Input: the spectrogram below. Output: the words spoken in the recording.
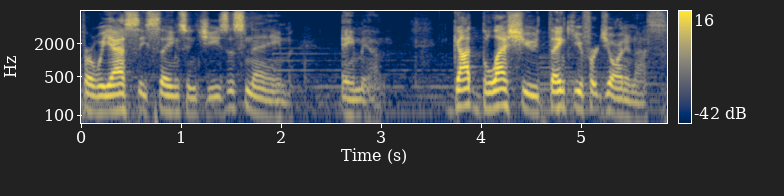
For we ask these things in Jesus' name. Amen. God bless you. Thank you for joining us.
